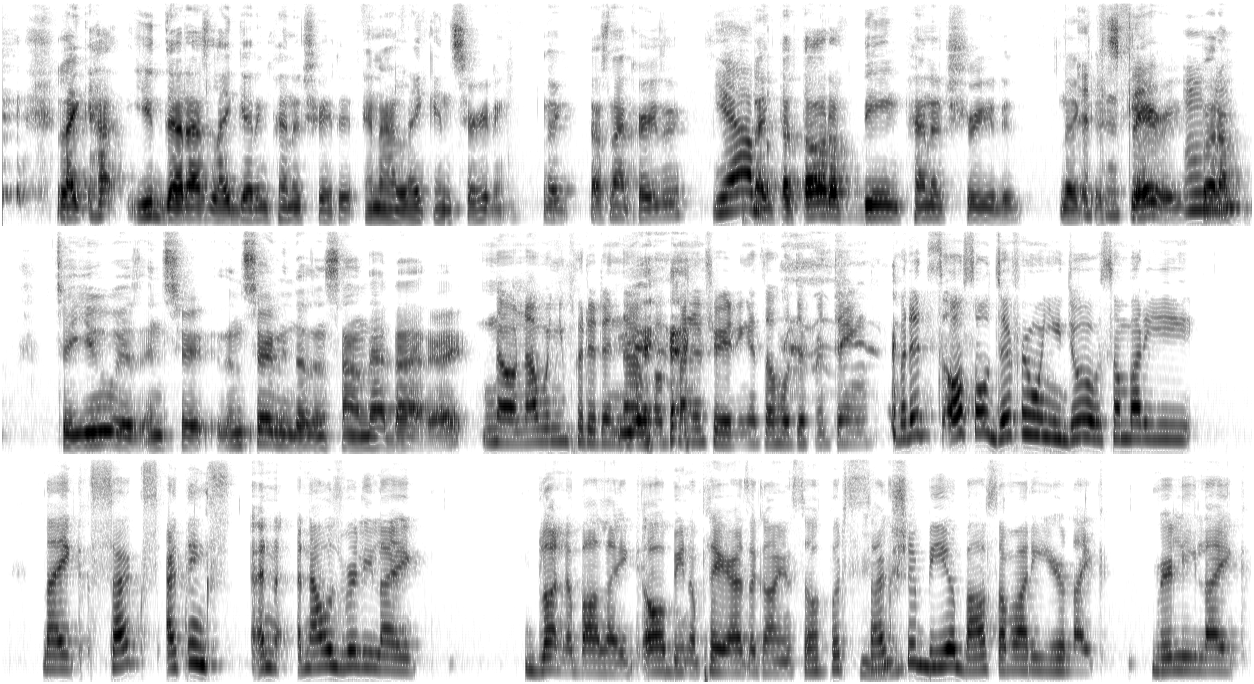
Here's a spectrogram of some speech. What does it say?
like how, you dead ass like getting penetrated, and I like inserting. Like that's not crazy. yeah, Like the thought of being penetrated, like It's it's, scary. But Mhm. I'm to you is insert inserting doesn't sound that bad, right? No, not when you put it in that, but penetrating is a whole different thing. But it's also different when you do it with somebody like sex. I think, and and I was really like blunt about like oh being a player as a guy and stuff. But Mm-hmm. sex should be about somebody you're like really like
